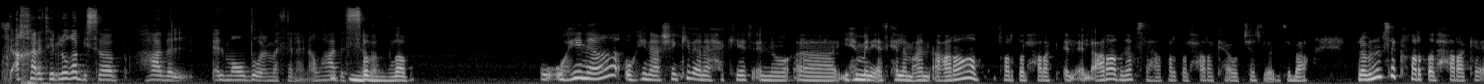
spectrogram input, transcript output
تأخرت اللغة بسبب هذا الموضوع مثلا أو هذا السبب. بالضبط. وهنا وهنا عشان كذا أنا حكيت إنه آه، يهمني أتكلم عن أعراض فرط الحركة الأعراض نفسها فرط الحركة أو تشتت الانتباه. فلو بنمسك فرط الحركة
